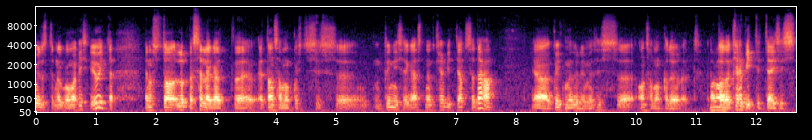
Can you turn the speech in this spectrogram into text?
kuidas te nagu oma riske juhite. ja noh, siis ta lõppes sellega, et, et Hansapank ostis siis Tõnise käest need Crebiti aktsiad ära ja kõik me tulime siis Hansapanka tööle, et, et toda Crebitit jäi siis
